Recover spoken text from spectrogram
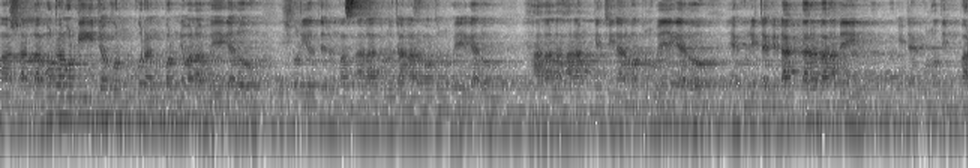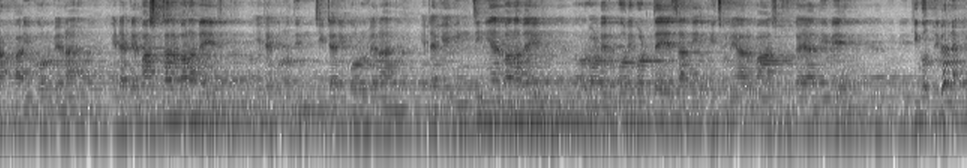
মাশাল্লাহ মোটামুটি যখন কোরআন পণ্যওয়ালা হয়ে গেল, শরীয়তের মাসালাগুলো জানার মতন হয়ে গেল হালাল হারামকে চিনার মতন হয়ে গেল। এখন এটাকে ডাক্তার বানাবে। এটা কোনোদিন বাটপারি করবে না। এটাকে মাস্টার বানাবে। এটা কোনোদিন চিটারি করবে না। এটাকে ইঞ্জিনিয়ার বানাবে। রডের পরিবর্তে জাতির পিছনে আর বাঁশ ঢুকাইয়া দিবে। কি করে দিবেন নাকি?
